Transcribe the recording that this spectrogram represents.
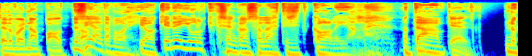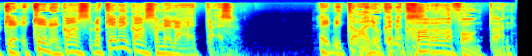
Sieltä voi napauttaa. No sieltä voi, joo. Kenen julkiksen kanssa lähtisit kaljalle? No tää, Ke- no ke, kenen kanssa, no kenen kanssa me lähettäisiin? Ei mitään ajo kenen kanssa. Saralla Fontaine.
